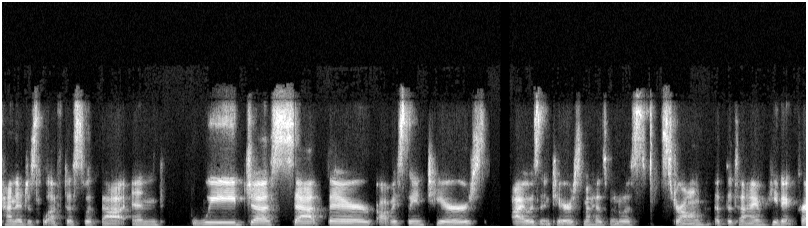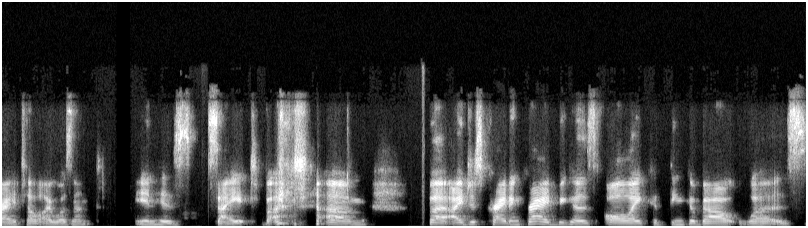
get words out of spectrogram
kind of just left us with that. And we just sat there obviously in tears. I was in tears. My husband was strong at the time. He didn't cry till i wasn't in his sight but um but I just cried and cried because all I could think about was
